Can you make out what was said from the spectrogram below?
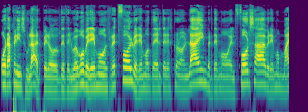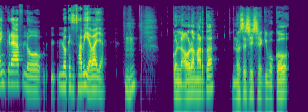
hora peninsular, pero desde luego veremos Redfall, veremos The Elder Scrolls Online, veremos el Forza, veremos Minecraft, lo, lo que se sabía, vaya. Con la hora, Marta, no sé si se equivocó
